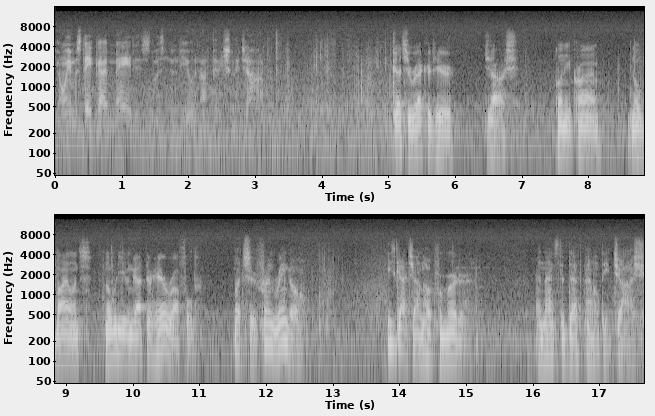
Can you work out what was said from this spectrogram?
The only mistake I've made is listening to you and not finishing the job. Got your record here, Josh. Plenty of crime, no violence. Nobody even got their hair ruffled. But your friend Ringo, he's got you on the hook for murder. And that's the death penalty, Josh.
